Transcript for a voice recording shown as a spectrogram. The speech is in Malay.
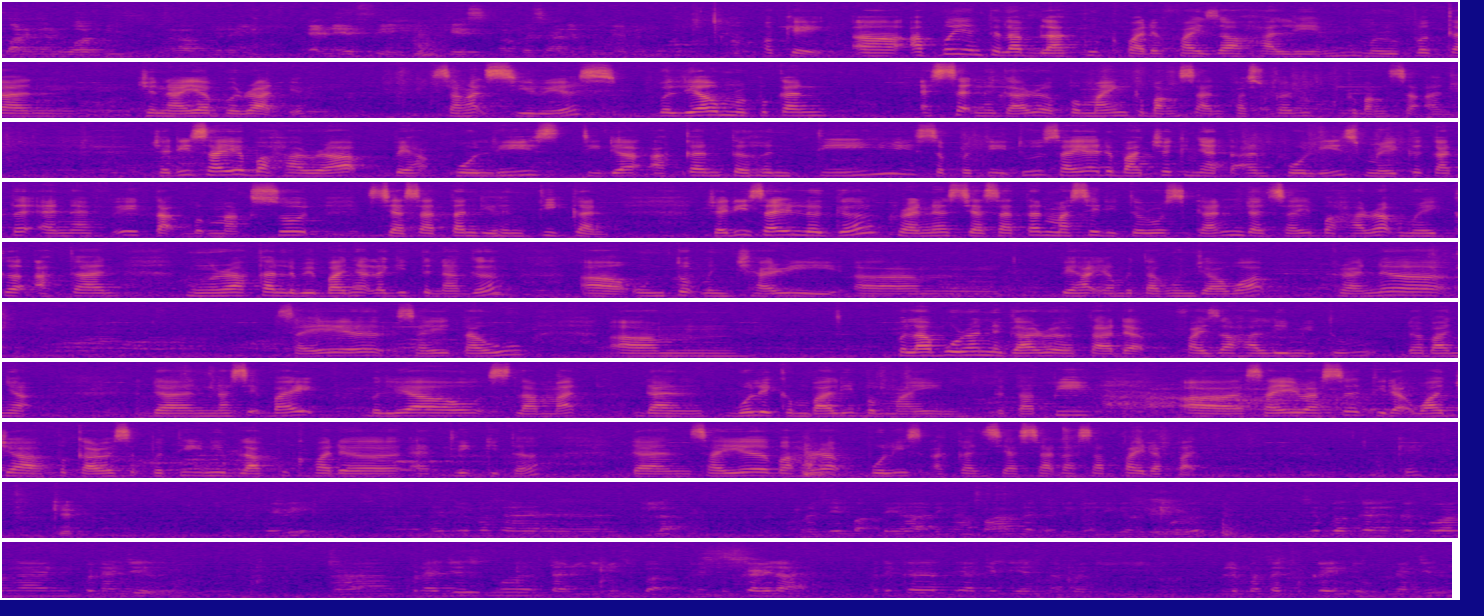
pandangan Wabi uh, mengenai NFA kes uh, Pasal Okey, uh, apa yang telah berlaku kepada Faizal Halim merupakan jenayah berat ya. Sangat serius. Beliau merupakan aset negara, pemain kebangsaan, pasukan kebangsaan. Jadi saya berharap pihak polis tidak akan terhenti seperti itu. Saya ada baca kenyataan polis, mereka kata NFA tak bermaksud siasatan dihentikan. Jadi saya lega kerana siasatan masih diteruskan dan saya berharap mereka akan mengerahkan lebih banyak lagi tenaga uh, untuk mencari um, pihak yang bertanggungjawab. Kerana saya saya tahu um, pelaburan negara terhadap Faizal Halim itu dah banyak dan nasib baik beliau selamat dan boleh kembali bermain. Tetapi uh, saya rasa tidak wajar perkara seperti ini berlaku kepada atlet kita dan saya berharap polis akan siasatlah sampai dapat okey Okey. Maybe uh, tanya pasal kelab bola sepak Perak dengan Pahang dah tak ada kat Liga 2 disebabkan kekurangan penaja. Sekarang penaja semua tarik diri sebab kena cukai lah. Adakah pihak KPS nak bagi pelepasan cukai untuk penaja?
